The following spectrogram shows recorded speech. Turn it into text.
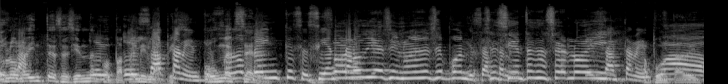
Solo 20 se sientan con papel y lápiz. Exactamente, o un solo Excel. 20 se sientan. Solo 19 se, pon- se sientan a hacerlo ahí. Exactamente. Apuntadito.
